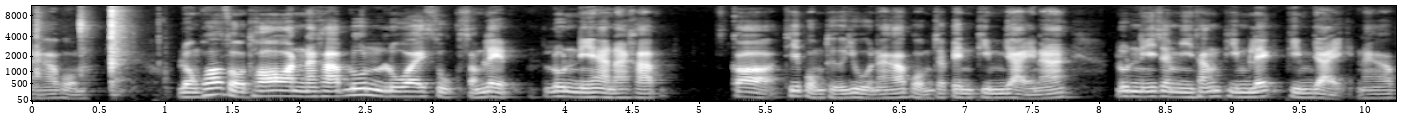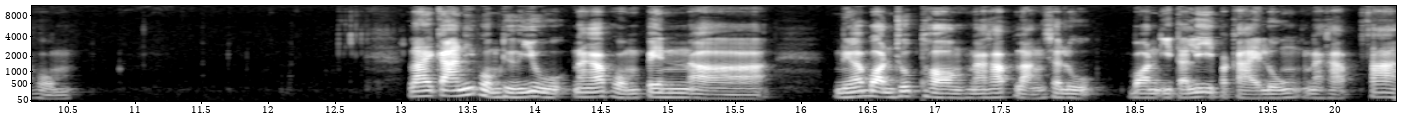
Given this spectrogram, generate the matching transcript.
นะครับผมหลวงพ่อโสธรนะครับ รุ่นรวยสุขสำเร็จรุ่นนี้นะครับ ก็ที่ผมถืออยู่นะครับ ผมจะเป็นพิมพ์ใหญ่นะ รุ่นนี้จะมีทั้งพิมพ์เล็กพิมพ์ใหญ่นะครับผม รายการที่ผมถืออยู่นะครับ ผมเป็นอ่า เนื้อบอลชุบทองนะครับ หลังฉลุบอลอิตาลีประกายลุ้งนะครับ สร้าง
